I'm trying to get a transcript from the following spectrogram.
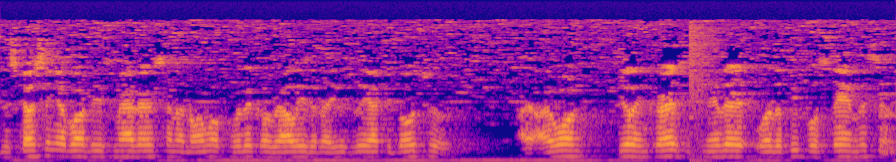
discussing about these matters in a normal political rally that I usually have to go to, I, I won't feel encouraged, neither will the people stay and listen.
